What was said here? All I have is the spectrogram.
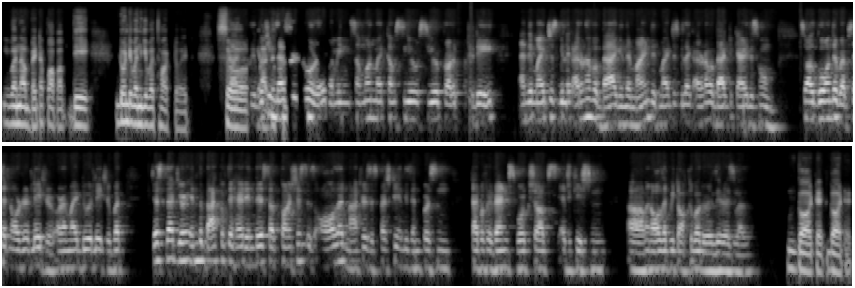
even a better pop-up they don't even give a thought to it so exactly. but you never know right i mean someone might come see your see your product today and they might just be like i don't have a bag. In their mind it might just be like i don't have a bag to carry this home. So i'll go on their website and order it later or i might do it later. But just that you're in the back of their head in their subconscious is all that matters especially in these in-person type of events workshops education um, and all that we talked about earlier as well. Got it got it.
